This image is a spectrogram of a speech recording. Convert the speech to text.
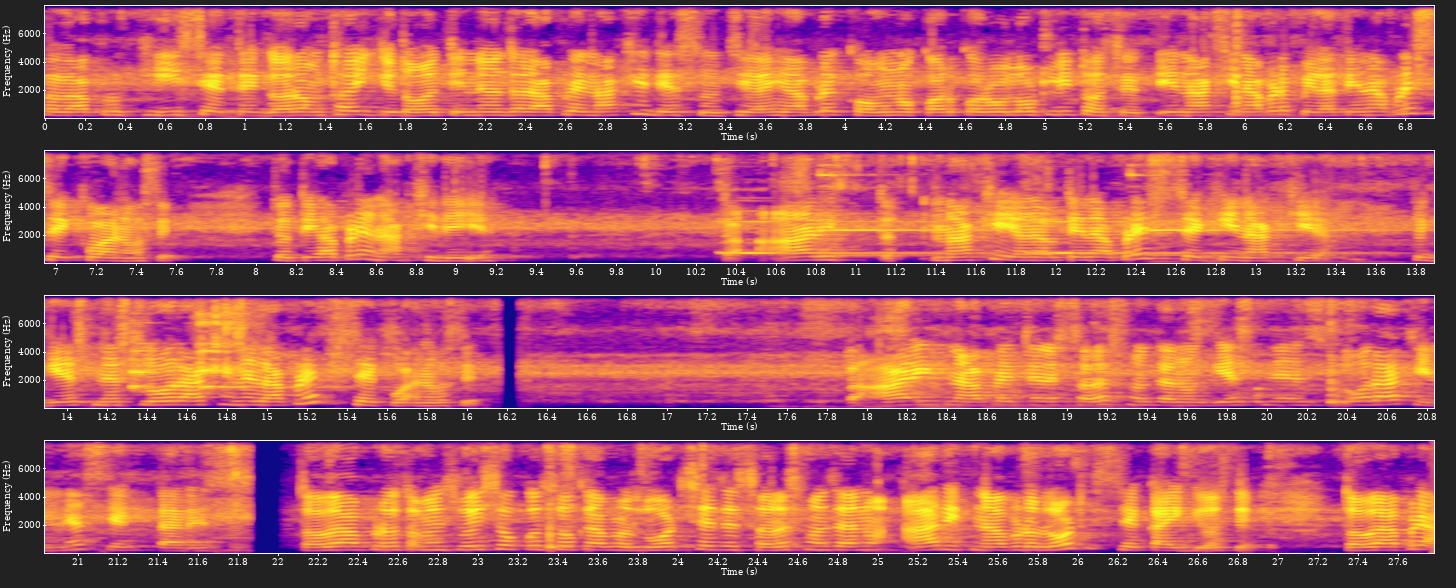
હવે આપણું ઘી છે તે ગરમ થઈ ગયું. તો હવે તેની અંદર આપણે નાખી દઈશું જે અહીં આપણે ઘઉંનો કરકરો લોટ લીધો છે, તે નાખીને આપણે પહેલાં તેને આપણે શેકવાનો છે. તો તે આપણે નાખી દઈએ. તો આ રીત નાખી અને તેને આપણે શેકી નાખીએ. તો ગેસને સ્લો રાખીને જ આપણે શેકવાનો છે. તો આ રીતના આપણે તેને સરસ મજાનો ગેસને સ્લો રાખીને શેકતા રહેશું. તો હવે આપણો તમે જોઈ શકો છો કે આપણો લોટ છે તે સરસ મજાનો આ રીતના આપણો લોટ શેકાઈ ગયો છે. તો હવે આપણે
